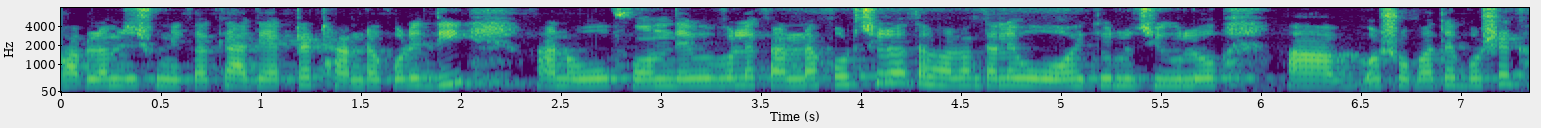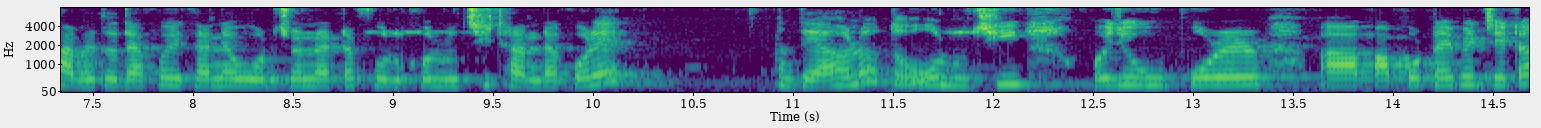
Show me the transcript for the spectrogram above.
ভাবলাম যে সুনিকাকে আগে একটা ঠান্ডা করে দিই। কারণ ও ফোন দেবে বলে কান্না করছিল, তা ভাবলাম তাহলে ও হয়তো লুচিগুলো সোফাতে বসে খাবে। তো দেখো এখানে ওর জন্য একটা ফুলকো লুচি ঠান্ডা করে দেওয়া হলো। তো ও লুচি, ওই যে উপরের পাপড় টাইপের যেটা,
